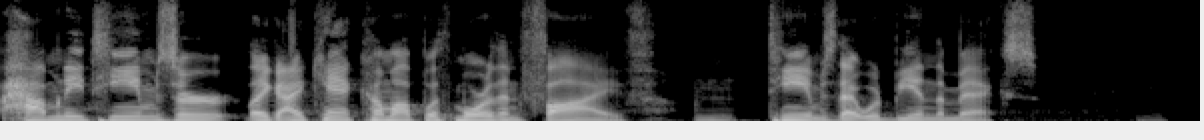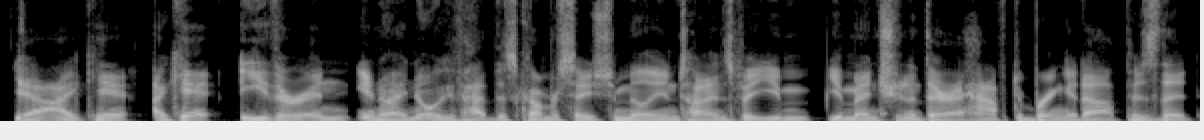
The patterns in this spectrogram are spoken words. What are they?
How many teams are like I can't come up with more than five Mm. teams that would be in the mix. Yeah, I can't. I can't either. And you know, I know we've had this conversation a million times, but you you mentioned it there. I have to bring it up. Is that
